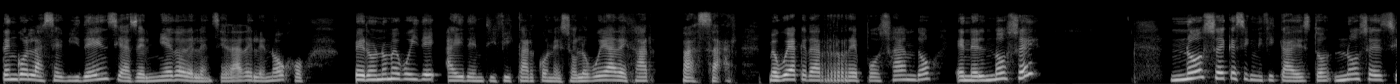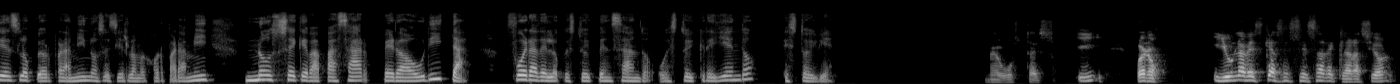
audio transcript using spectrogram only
tengo las evidencias del miedo, de la ansiedad, del enojo, pero no me voy a identificar con eso, lo voy a dejar pasar. Me voy a quedar reposando en el no sé. No sé qué significa esto, no sé si es lo peor para mí, no sé si es lo mejor para mí, no sé qué va a pasar, pero ahorita fuera de lo que estoy pensando o estoy creyendo, estoy bien. Me gusta eso. Y bueno, y una vez que haces esa declaración,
